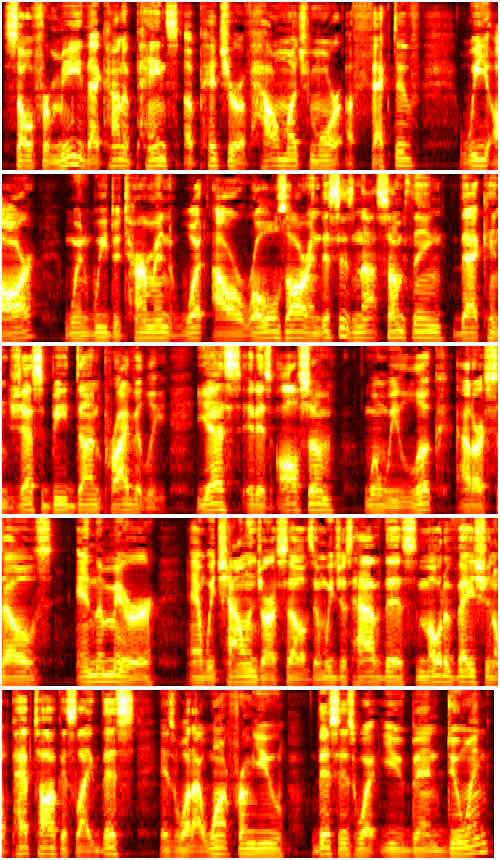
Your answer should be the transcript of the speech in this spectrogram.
So for me, that kind of paints a picture of how much more effective we are when we determine what our roles are. And this is not something that can just be done privately. Yes, it is awesome when we look at ourselves in the mirror and we challenge ourselves and we just have this motivational pep talk. It's like, this is what I want from you. This is what you've been doing.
